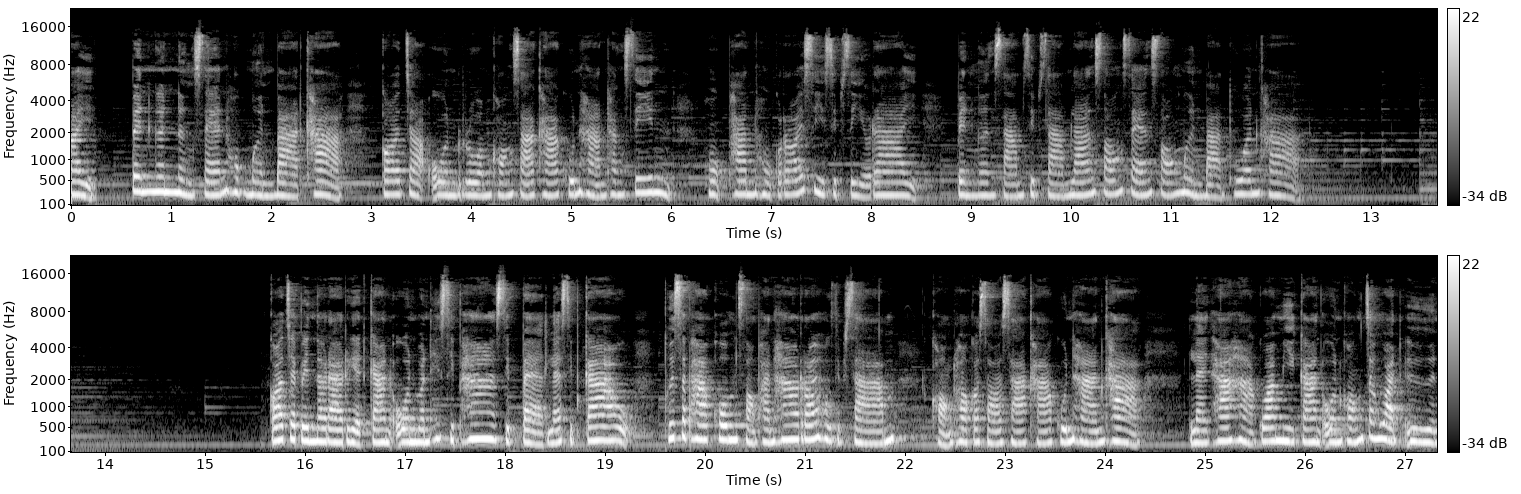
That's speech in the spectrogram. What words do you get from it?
าย เป็นเงิน 160,000 บาทค่ะ ก็จะโอนรวมของสาขาคุนหารทั้งสิ้น 6,644 ราย เป็นเงิน 33ล้าน2แสน20,000 บาททวนค่ะก็จะเป็นรายละเอียดการโอนวันที่ 15 18 และ 19 พฤษภาคม 2563 ของทกสสาขาคุนหารค่ะ และถ้าหากว่ามีการโอนของจังหวัดอื่น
